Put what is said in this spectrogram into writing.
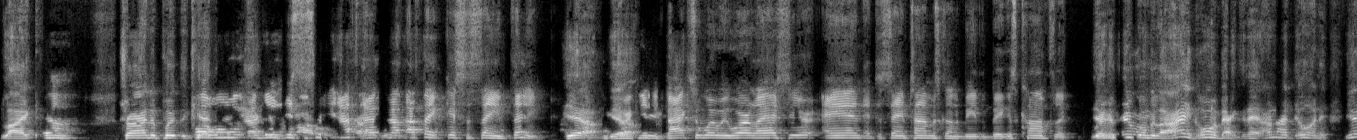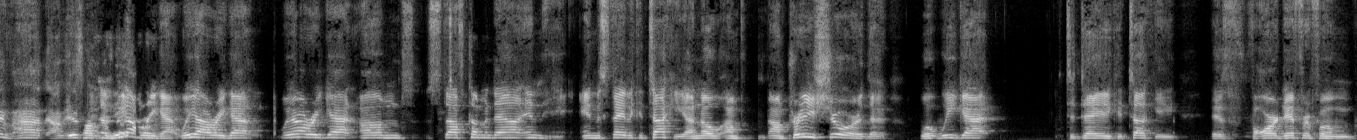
Like Yeah. trying to put the cat. Well, well, I, think it's the same- I, I- I think it's the same thing. yeah, yeah. Headed back to where we were last year, and at the same time, it's going to be the biggest conflict. Yeah, because people gonna be like, I ain't going back to that. I'm not doing it. You ain't fine. I'm, it's Because be we already got, we already got, we already got um stuff coming down in in the state of Kentucky. I know. I'm I'm pretty sure that what we got today in Kentucky is far different from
